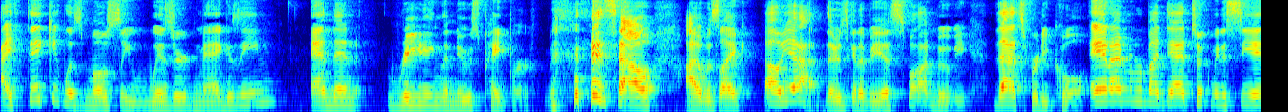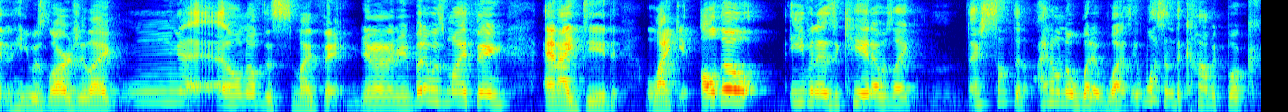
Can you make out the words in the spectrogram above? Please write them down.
I think it was mostly Wizard magazine and then reading the newspaper is how I was like, oh yeah, there's gonna be a Spawn movie. That's pretty cool. And I remember my dad took me to see it, and he was largely like, mm, I don't know if this is my thing. You know what I mean? But it was my thing, and I did like it. Although, even as a kid, I was like, there's something, I don't know what it was. It wasn't the comic book,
